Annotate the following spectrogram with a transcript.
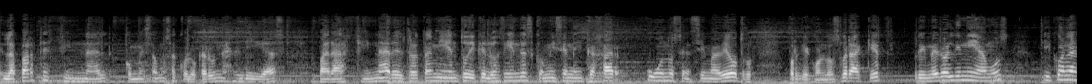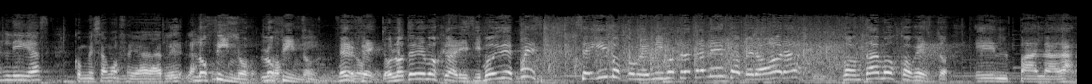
en la parte final comenzamos a colocar unas ligas para afinar el tratamiento y que los dientes comiencen a encajar unos encima de otros. Porque con los brackets primero alineamos y con las ligas comenzamos a darle lo fino, lo, fino. Perfecto, lo, tenemos clarísimo. Y después seguimos con el mismo tratamiento, pero ahora contamos con esto, el paladar.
